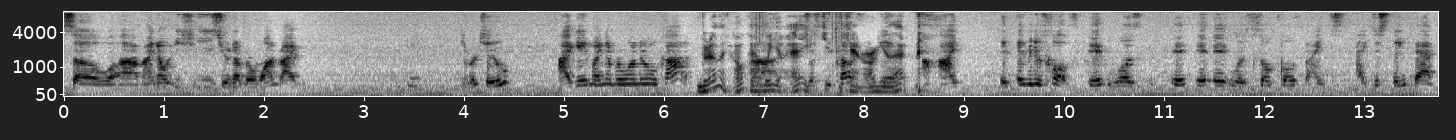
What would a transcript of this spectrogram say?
So um, I know Ishii's your number one, but I'm number two. I gave my number one to Okada. Really? Okay. well, yeah, Uh, hey, just you can't argue that. I, it, I mean, it was close. It was, it, it, it was so close. But I, just, I just think that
